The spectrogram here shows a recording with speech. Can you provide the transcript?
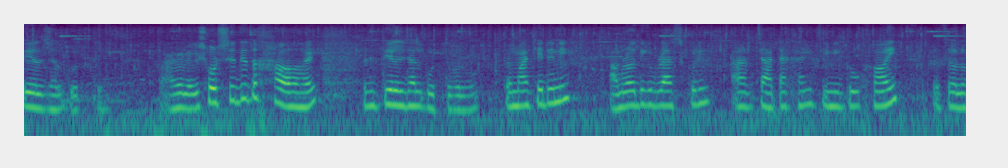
তেল ঝাল করতে। ভালো লাগে। সর্ষে দিয়ে তো খাওয়া হয় তেল ঝাল করতে বলব। তো মা কেটে নিই আমরা ওদিকে ব্রাশ করি আর চাটা খাই চিনিকেও খাওয়াই। তো চলো।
